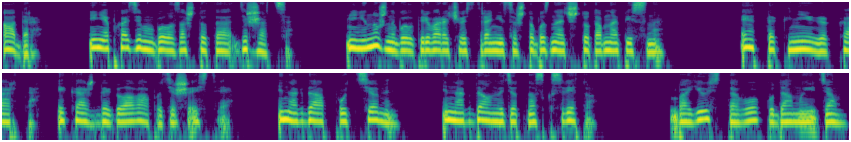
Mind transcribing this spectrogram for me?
Адера. Мне необходимо было за что-то держаться — мне не нужно было переворачивать страницы, чтобы знать, что там написано. Это книга-карта, и каждая глава — путешествие. Иногда путь темен, иногда он ведет нас к свету. Боюсь того, куда мы идем.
